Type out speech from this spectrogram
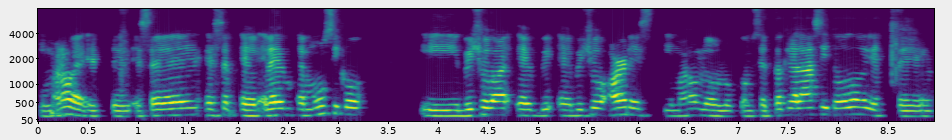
Y, mano, este, ese, ese, él es, músico y visual, visual artist, y, mano, los, los conceptos que él hace y todo, y este, en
